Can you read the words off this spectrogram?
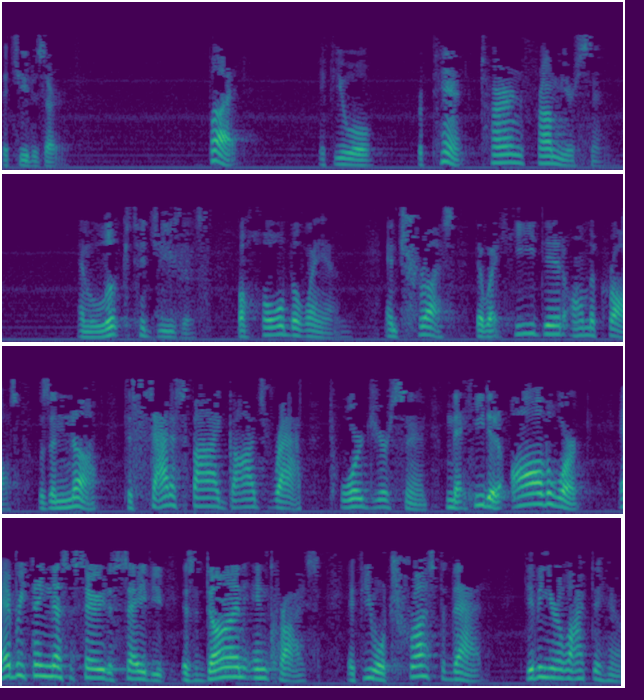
that you deserve. But if you will repent, turn from your sin, and look to Jesus, behold the Lamb and trust that what he did on the cross was enough to satisfy God's wrath towards your sin, and that he did all the work, everything necessary to save you is done in Christ, if you will trust that, giving your life to him,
